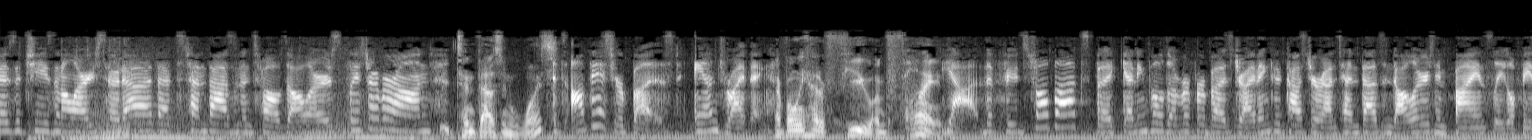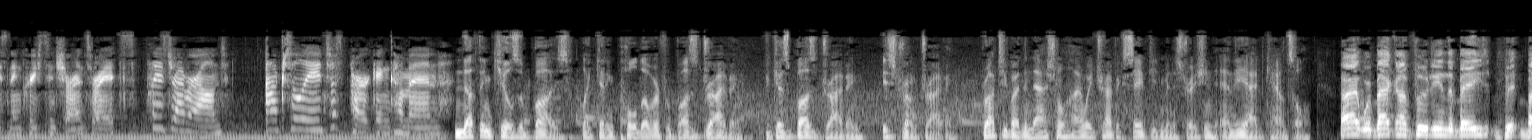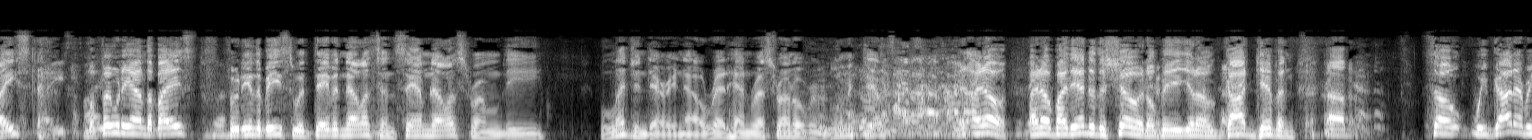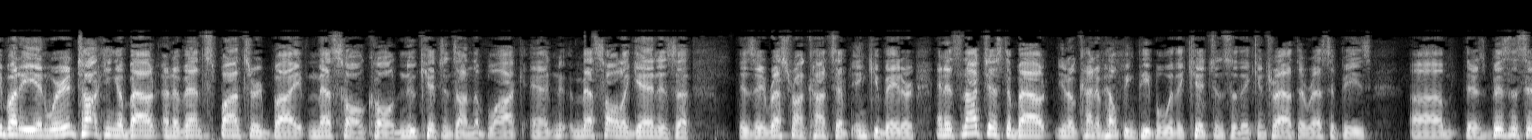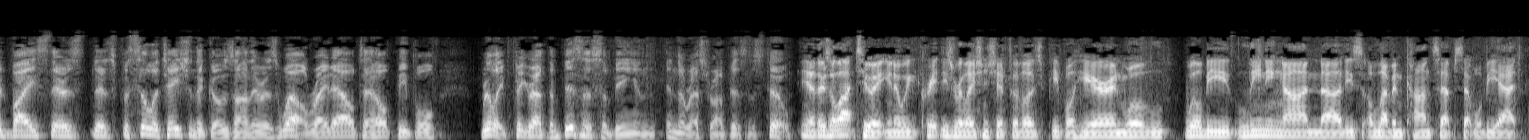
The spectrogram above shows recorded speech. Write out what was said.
Five tacos of cheese and a large soda. That's ten thousand and twelve dollars. Please drive around. Ten thousand what? It's obvious you're buzzed and driving. I've only had a few. I'm fine. Yeah, the food's twelve bucks, but getting pulled over for buzz driving could cost you around ten thousand dollars in fines, legal fees, and increased insurance rates. Please drive around. Actually, just park and come in. Nothing kills a buzz like getting pulled over for buzz driving, because buzz driving is drunk driving. Brought to you by the National Highway Traffic Safety Administration and the Ad Council. All right, we're back on Foodie and the Beast. The Foodie and the Base. Foodie and the Beast with David Nellis and Sam Nellis from the legendary now Red Hen Restaurant over in Bloomingdale. I know, I know. By the end of the show, it'll be you know God given. Um, so we've got everybody in. We're in talking about an event sponsored by Mess Hall called New Kitchens on the Block. And Mess Hall again is a is a restaurant concept incubator, and it's not just about you know kind of helping people with a kitchen so they can try out their recipes. Um, there's business advice. There's there's facilitation that goes on there as well, right, Al, to help people really figure out the business of being in, in the restaurant business too. Yeah, there's a lot to it. You know, we create these relationships with those people here, and we'll we'll be leaning on uh, these 11 concepts that will be at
